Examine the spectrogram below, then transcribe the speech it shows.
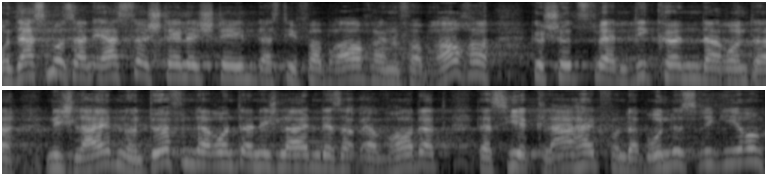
Und das muss an erster Stelle stehen, dass die Verbraucherinnen und Verbraucher geschützt werden. Die können darunter nicht leiden und dürfen darunter nicht leiden. Deshalb erfordert das hier Klarheit von der Bundesregierung,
